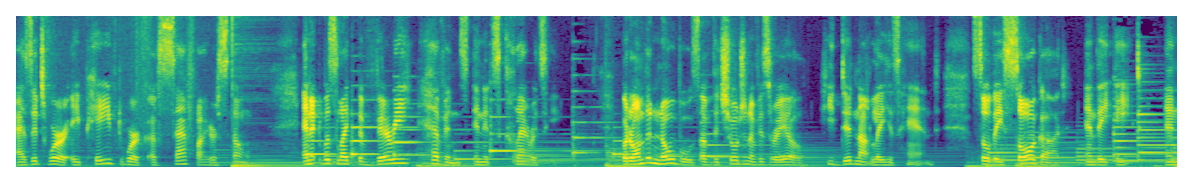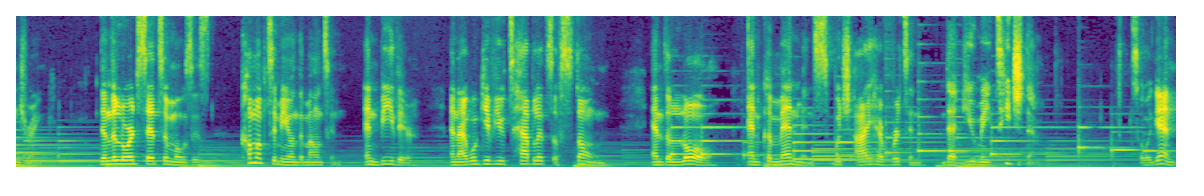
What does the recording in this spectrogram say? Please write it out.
as it were, a paved work of sapphire stone. And it was like the very heavens in its clarity. But on the nobles of the children of Israel he did not lay his hand. So they saw God, and they ate and drank. Then the Lord said to Moses, Come up to me on the mountain, and be there, and I will give you tablets of stone, and the law and commandments which I have written, that you may teach them. So again,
